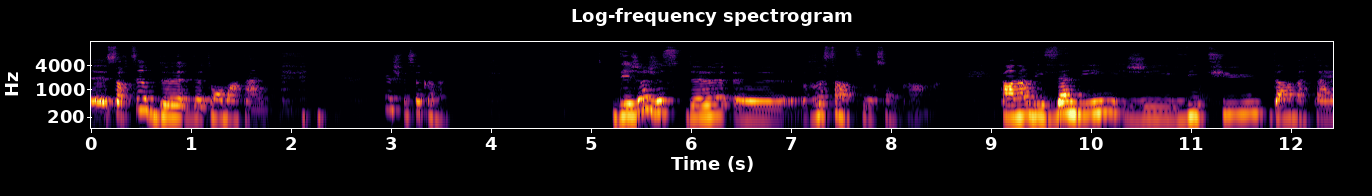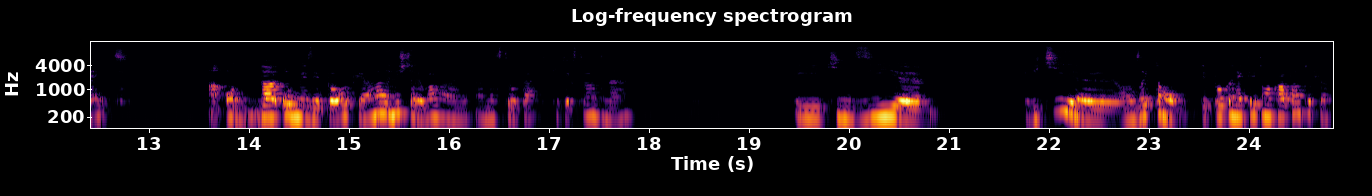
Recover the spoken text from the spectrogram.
euh, sortir de, ton mental. je fais ça comment? Déjà, juste de euh, ressentir son corps. Pendant des années, j'ai vécu dans ma tête, dans le haut de mes épaules. Puis à un moment donné, je suis allée voir un, ostéopathe qui est extraordinaire et qui me dit euh, Vicky, euh, on dirait que tu n'es pas connecté ton corps en tout là.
